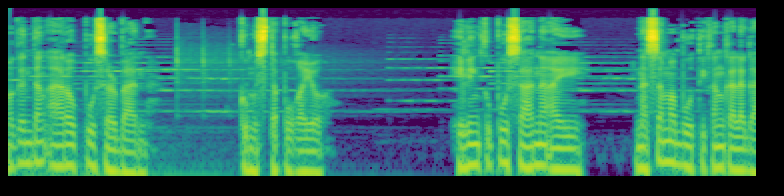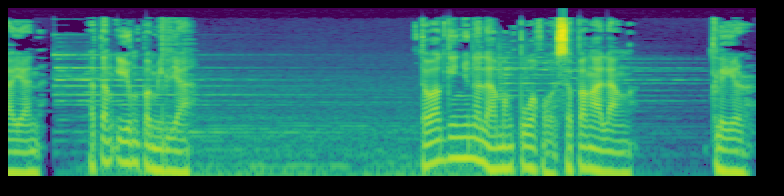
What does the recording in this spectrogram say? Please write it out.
Magandang araw po Sir Van. Kumusta po kayo? Hiling ko po sana ay nasa mabuti kang kalagayan at ang iyong pamilya. Tawagin niyo na lamang po ako sa pangalang Claire.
